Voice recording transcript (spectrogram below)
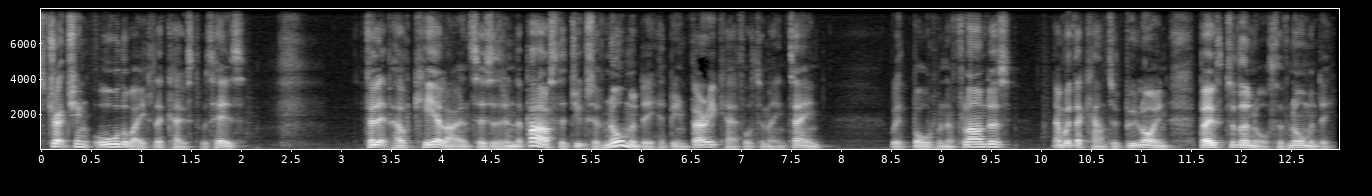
stretching all the way to the coast, was his. Philip held key alliances that in the past the Dukes of Normandy had been very careful to maintain with Baldwin of Flanders and with the Count of Boulogne, both to the north of Normandy.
